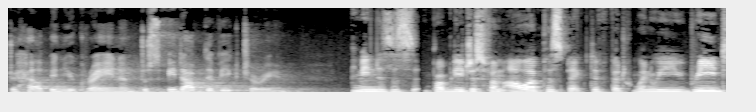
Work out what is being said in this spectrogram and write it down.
to help in Ukraine and to speed up the victory. I mean, this is probably just from our perspective, but when we read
